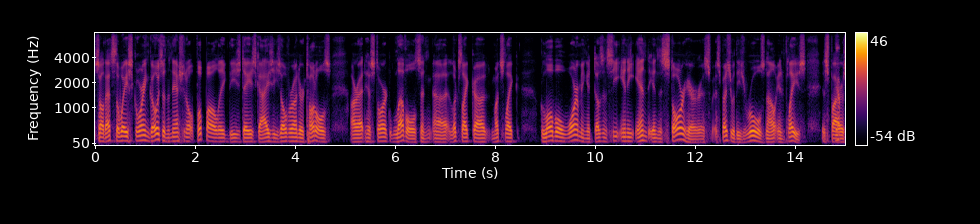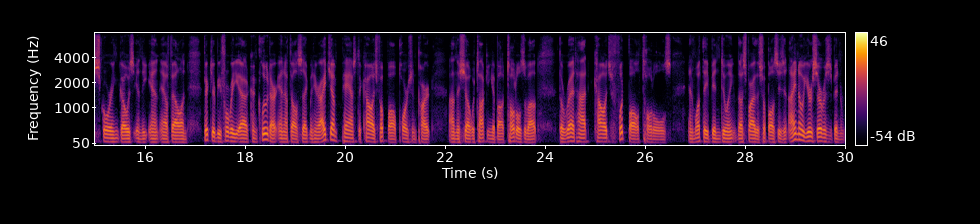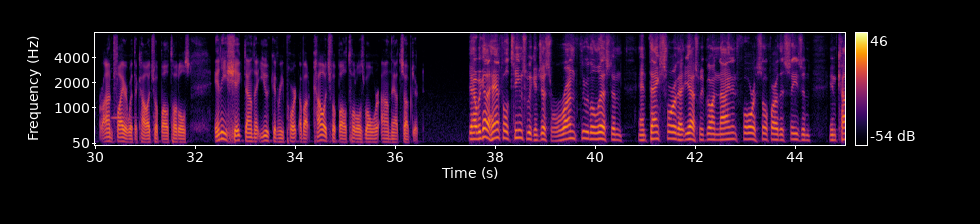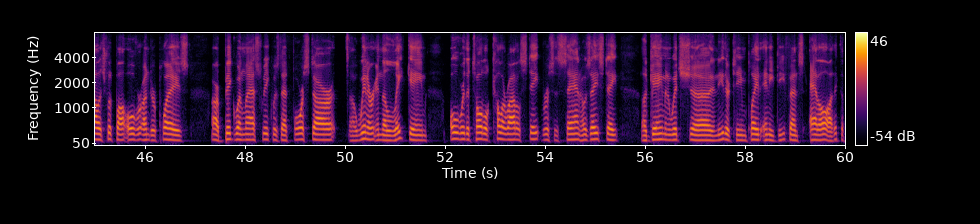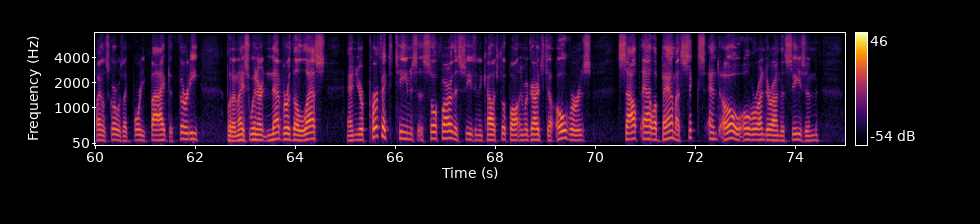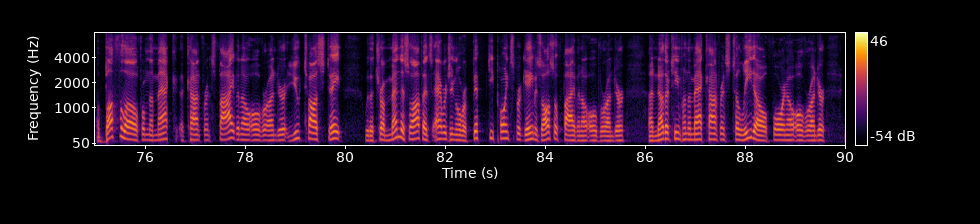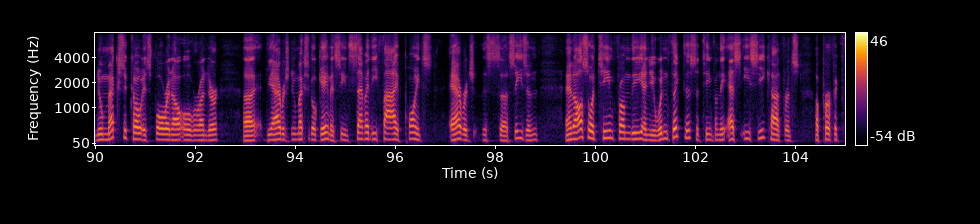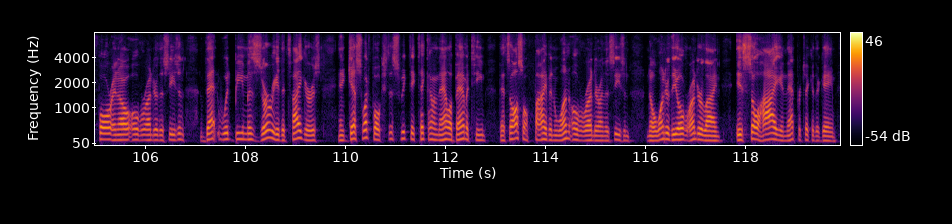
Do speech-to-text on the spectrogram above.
So that's the way scoring goes in the National Football League these days, guys. These over under totals are at historic levels, and uh, it looks like uh, much like global warming, it doesn't see any end in the store here, especially with these rules now in place as far yep. as scoring goes in the NFL. And Victor, before we uh, conclude our NFL segment here, I jumped past the college football portion part on the show. We're talking about totals, about the red hot college football totals and what they've been doing thus far this football season. I know your service has been on fire with the college football totals. Any shakedown that you can report about college football totals while we're on that subject? Yeah, we got a handful of teams we can just run through the list, and and thanks for that. Yes, we've gone nine and four so far this season in college football over under plays. Our big one last week was that four star uh, winner in the late game over the total Colorado State versus San Jose State, a game in which uh, neither team played any defense at all. I think the final score was like 45 to 30, but a nice winner nevertheless. And your perfect teams so far this season in college football in regards to overs South Alabama 6 and 0 over under on the season. Buffalo from the MAC conference 5 and 0 over under. Utah State with a tremendous offense averaging over 50 points per game is also 5 and 0 over under. Another team from the MAC conference Toledo 4 and 0 over under. New Mexico is 4 and 0 over under. Uh, the average New Mexico game has seen 75 points average this uh, season. And also a team from the, and you wouldn't think this, a team from the SEC conference, a perfect 4 and 0 over under the season. That would be Missouri, the Tigers. And guess what, folks? This week they take on an Alabama team that's also 5 and 1 over under on the season. No wonder the over under line is so high in that particular game.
